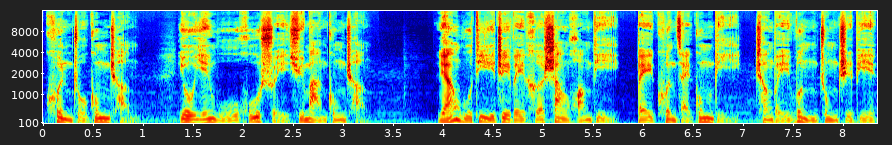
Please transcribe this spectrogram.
困住宫城，又引五湖水去漫攻城。梁武帝这位和上皇帝被困在宫里，成为瓮中之鳖，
